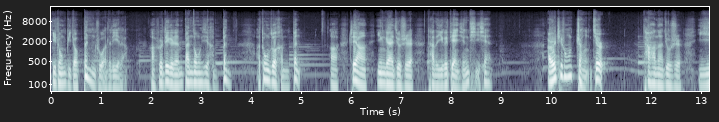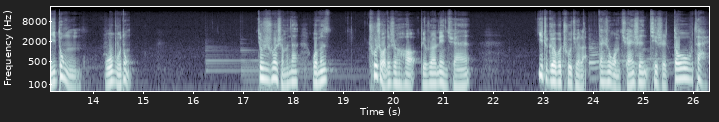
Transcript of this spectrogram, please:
一种比较笨拙的力量。啊，说这个人搬东西很笨，啊，动作很笨，啊，这样应该就是他的一个典型体现。而这种整劲儿，它呢就是一动无不动，就是说什么呢？我们出手的时候，比如说练拳，一只胳膊出去了，但是我们全身其实都在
